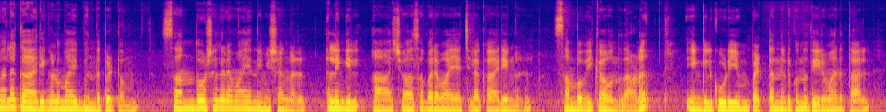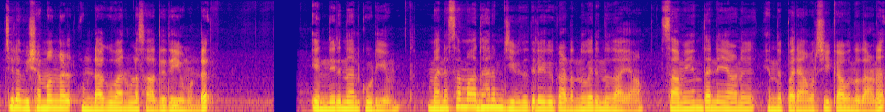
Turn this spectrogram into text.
പല കാര്യങ്ങളുമായി ബന്ധപ്പെട്ടും സന്തോഷകരമായ നിമിഷങ്ങൾ അല്ലെങ്കിൽ ആശ്വാസപരമായ ചില കാര്യങ്ങൾ സംഭവിക്കാവുന്നതാണ്. എങ്കിൽ കൂടിയും പെട്ടെന്നെടുക്കുന്ന തീരുമാനത്താൽ ചില വിഷമങ്ങൾ ഉണ്ടാകുവാനുള്ള സാധ്യതയുമുണ്ട്. എന്നിരുന്നാൽ കൂടിയും മനസമാധാനം ജീവിതത്തിലേക്ക് കടന്നു വരുന്നതായ സമയം തന്നെയാണ് എന്ന് പരാമർശിക്കാവുന്നതാണ്.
